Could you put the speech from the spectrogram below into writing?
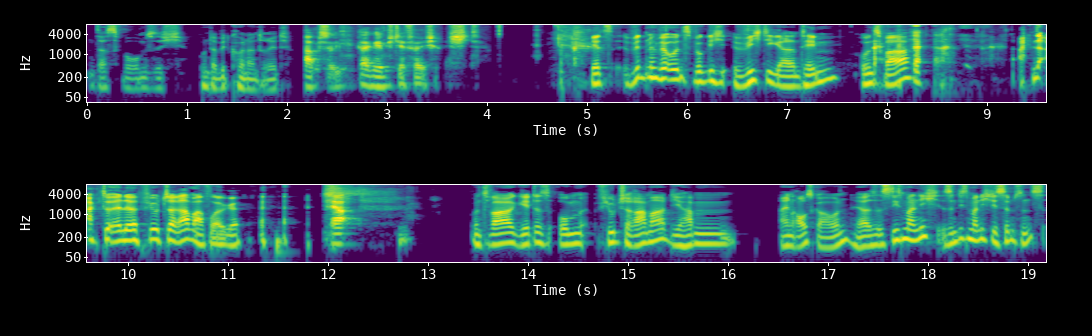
das, worum es sich unter Bitcoinern dreht. Absolut, da gebe ich dir völlig recht. Jetzt widmen wir uns wirklich wichtigeren Themen und zwar eine aktuelle Futurama-Folge. ja. Und zwar geht es um Futurama. Die haben einen rausgehauen. Ja, es ist diesmal nicht, sind diesmal nicht die Simpsons.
